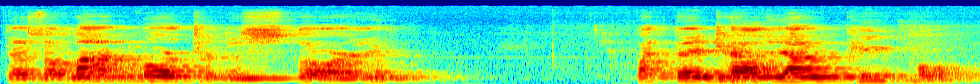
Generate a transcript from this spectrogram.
There's a lot more to the story, but they tell young people,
